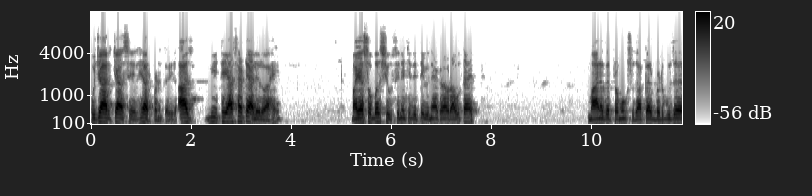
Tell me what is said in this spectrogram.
पूजा अर्चा असेल हे अर्पण करेल. आज मी इथे यासाठी आलेलो आहे. माझ्यासोबत शिवसेनेचे नेते विनायकराव राऊत आहेत. महानगर प्रमुख सुधाकर बडगुजर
